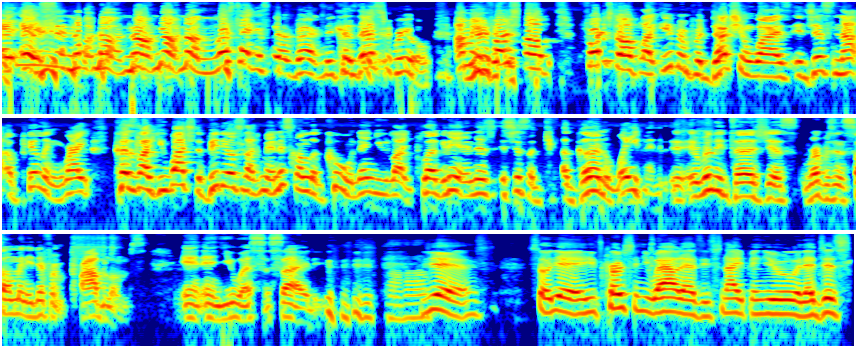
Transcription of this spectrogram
hey, hey, sit- no, no, no, no, no. Let's take a step back because that's real. I mean, first off, first off, like even production wise, it's just not appealing, right? Because like you watch the videos, like man, this gonna look cool, and then you like plug it in, and it's, it's just a, a gun waving. It, it really does just represent so many different problems in in U.S. society. uh-huh. yeah so yeah he's cursing you out as he's sniping you and it just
